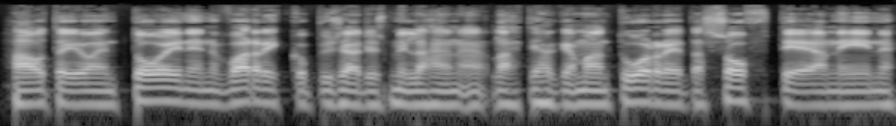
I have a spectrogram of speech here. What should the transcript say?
Hautajoen toinen varikkopysähdys, millä hän lähti hakemaan tuoreita softeja, niin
